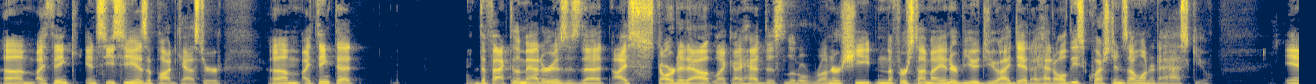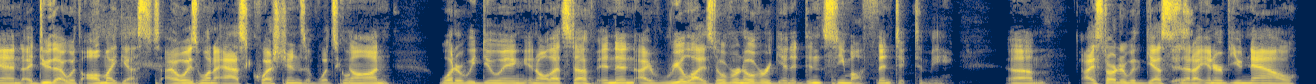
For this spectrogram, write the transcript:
Um, I think, and CC is a podcaster. Um, I think that the fact of the matter is, is that I started out like I had this little runner sheet, and the first time I interviewed you, I did. I had all these questions I wanted to ask you, and I do that with all my guests. I always want to ask questions of what's going on, what are we doing, and all that stuff. And then I realized over and over again, it didn't seem authentic to me. Um, I started with guests yeah. that I interview now.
